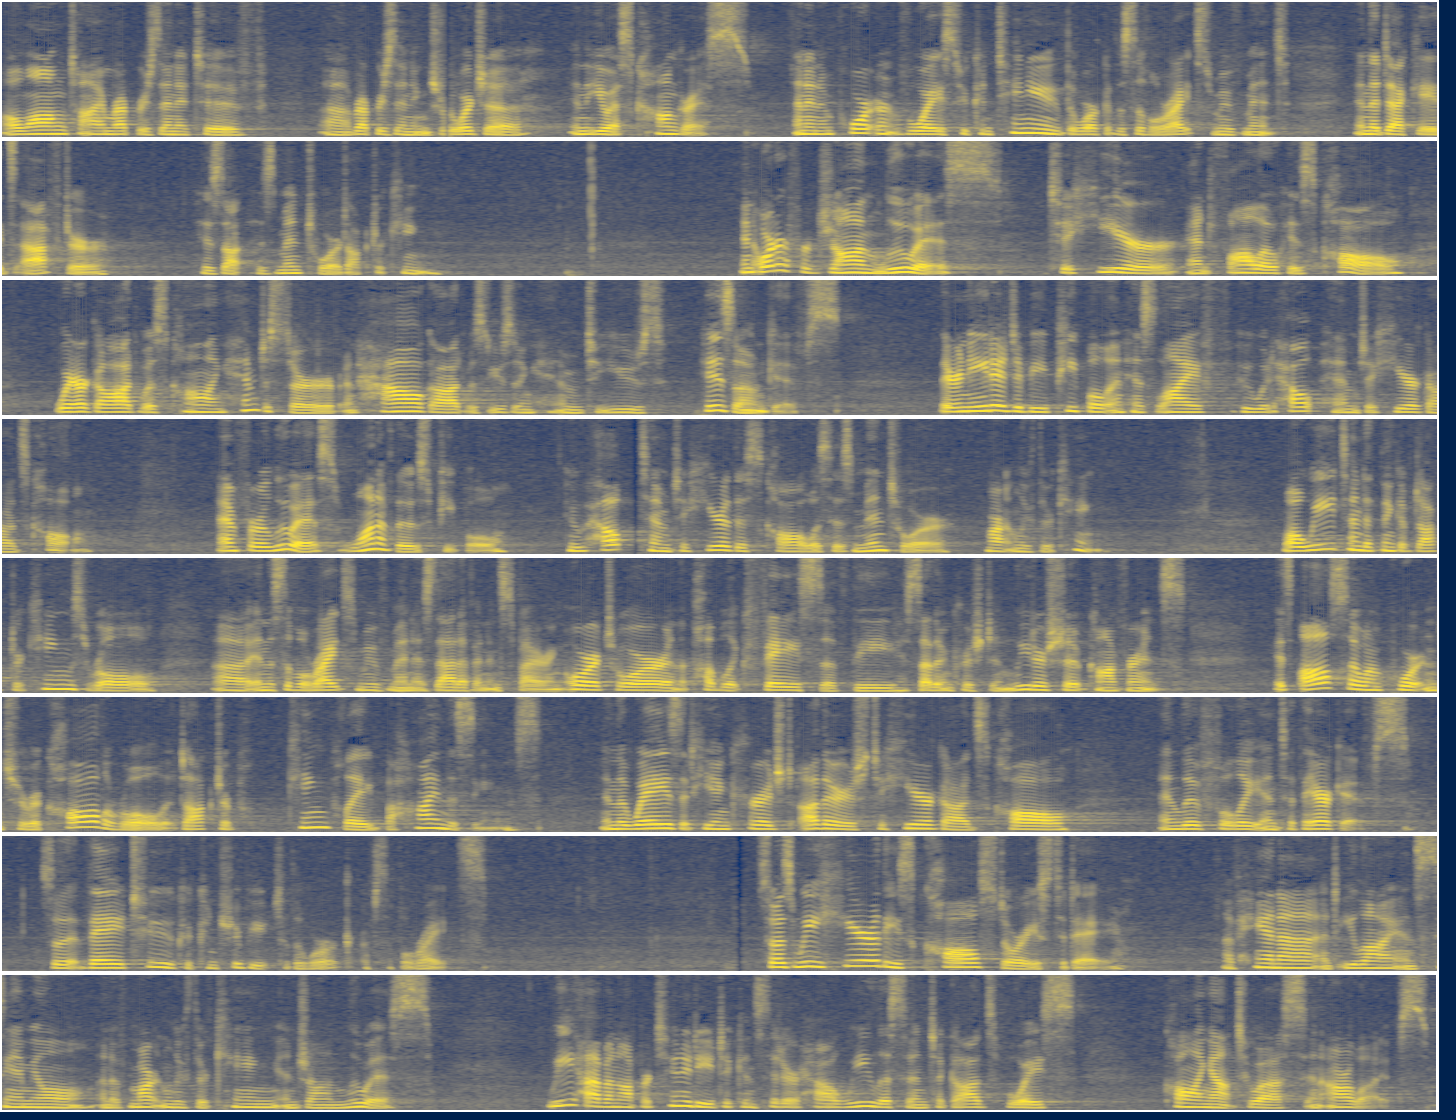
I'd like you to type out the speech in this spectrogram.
a longtime representative uh, representing Georgia in the U.S. Congress, and an important voice who continued the work of the civil rights movement in the decades after his, uh, his mentor, Dr. King. In order for John Lewis to hear and follow his call, where God was calling him to serve and how God was using him to use his own gifts. There needed to be people in his life who would help him to hear God's call. And for Lewis, one of those people who helped him to hear this call was his mentor, Martin Luther King. While we tend to think of Dr. King's role uh, in the civil rights movement as that of an inspiring orator and the public face of the Southern Christian Leadership Conference, it's also important to recall the role that Dr. King played behind the scenes in the ways that he encouraged others to hear God's call and live fully into their gifts so that they too could contribute to the work of civil rights. So, as we hear these call stories today, of Hannah and Eli and Samuel, and of Martin Luther King and John Lewis, we have an opportunity to consider how we listen to God's voice calling out to us in our lives.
